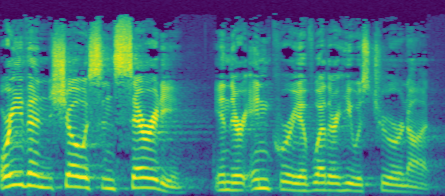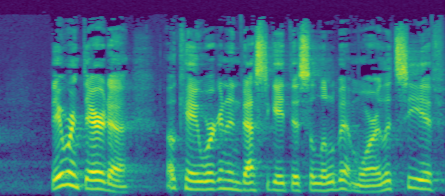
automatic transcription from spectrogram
or even show a sincerity in their inquiry of whether he was true or not. They weren't there to, okay, we're going to investigate this a little bit more. Let's see if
